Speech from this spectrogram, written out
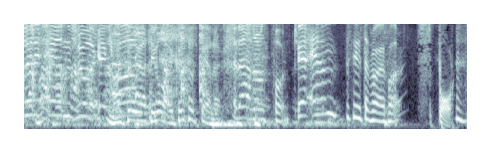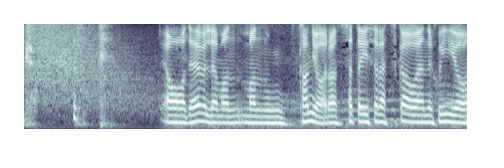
Då är det en fråga kvar. Man tror att det är AIK som spelar. Det handlar om sport. Vi har en sista fråga kvar. Sport. Ja, det är väl det man, man kan göra. Sätta i sig vätska och energi och,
